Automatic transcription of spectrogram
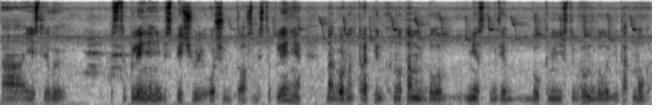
А если вы сцепление они обеспечивали очень классное сцепление на горных тропинках, но там было место, где был каменистый грунт, было не так много.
